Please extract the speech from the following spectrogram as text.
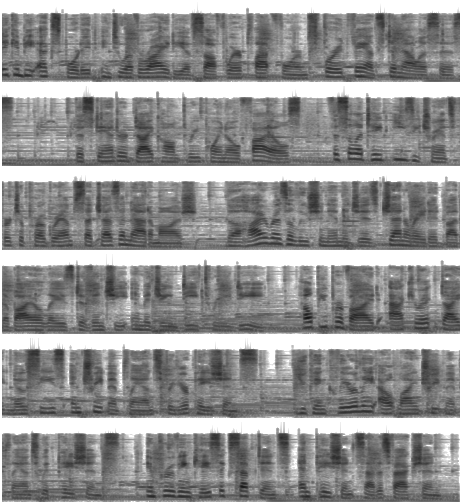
they can be exported into a variety of software platforms for advanced analysis. The standard DICOM 3.0 files facilitate easy transfer to programs such as Anatomage. The high resolution images generated by the BioLase Da Vinci Imaging D3D help you provide accurate diagnoses and treatment plans for your patients. You can clearly outline treatment plans with patients, improving case acceptance and patient satisfaction.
